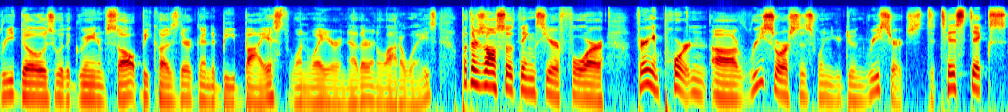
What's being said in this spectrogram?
read those with a grain of salt because they're going to be biased one way or another in a lot of ways. But there's also things here for very important uh, resources when you're doing research. Statistics,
